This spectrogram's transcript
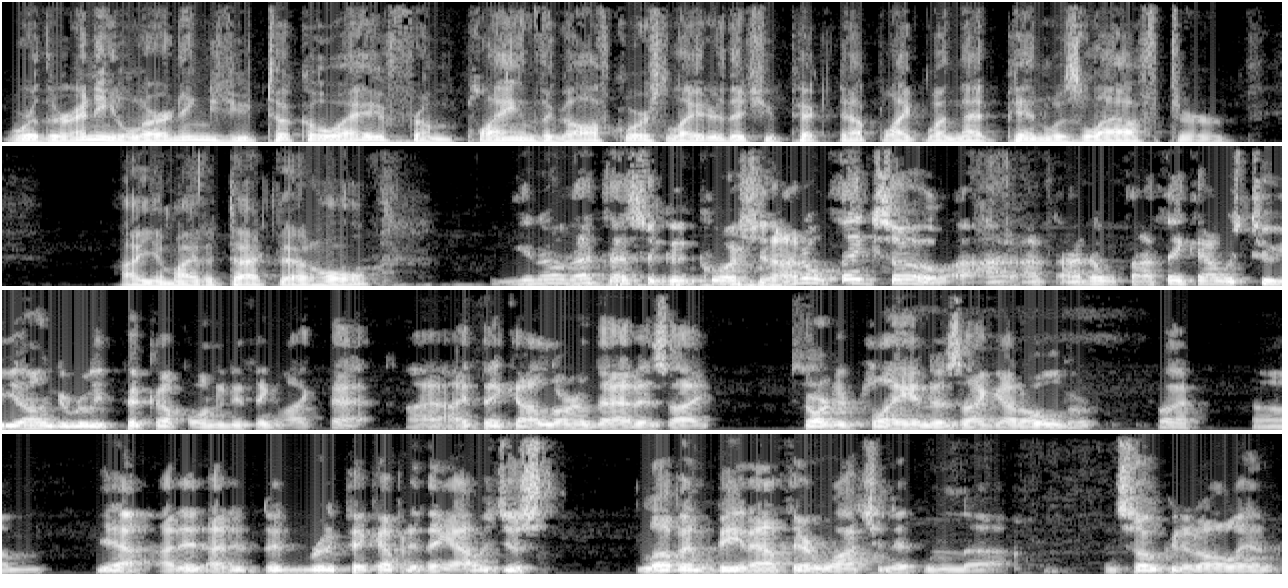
were there any learnings you took away from playing the golf course later that you picked up, like when that pin was left, or how you might attack that hole? You know that that's a good question. I don't think so. I, I, I don't. I think I was too young to really pick up on anything like that. I, I think I learned that as I started playing as I got older. But um, yeah, I did. I did, not really pick up anything. I was just loving being out there watching it and uh, and soaking it all in.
